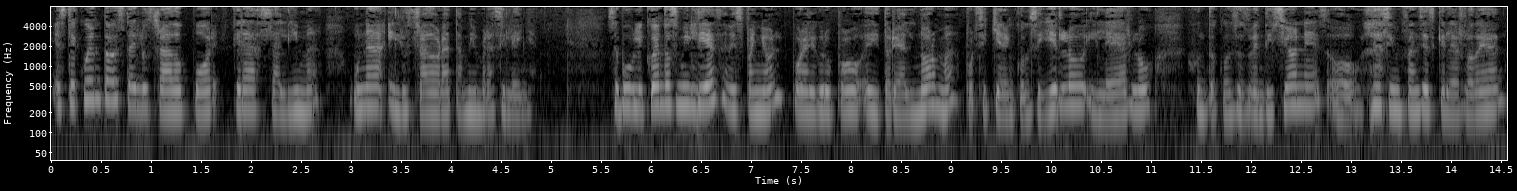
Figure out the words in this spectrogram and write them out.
Este cuento está ilustrado por Graza Lima, una ilustradora también brasileña. Se publicó en 2010 en español por el grupo editorial Norma, por si quieren conseguirlo y leerlo junto con sus bendiciones o las infancias que les rodean.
